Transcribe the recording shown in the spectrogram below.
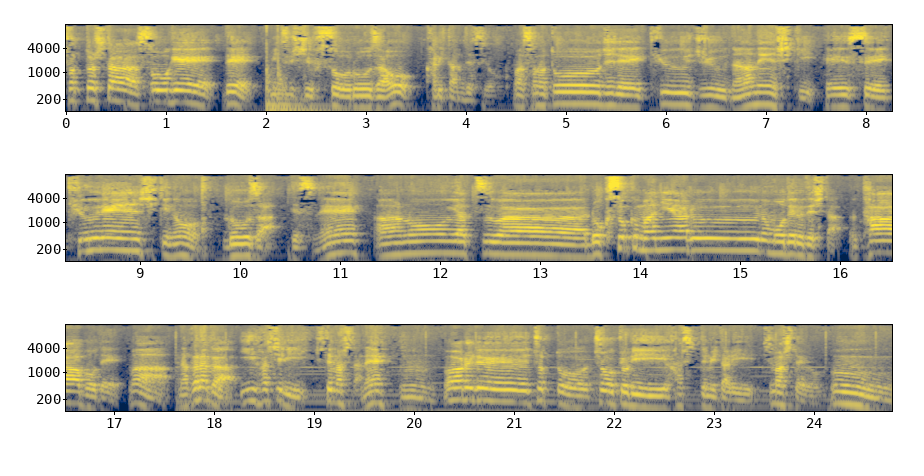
ちょっとした送迎で三菱不走ローザを借りたんですよ。まあその当時で97年式、平成9年式のローザですね。あのやつは6速マニュアルのモデルでした。ターボで、まあなかなかいい走りしてましたね。うん。あれでちょっと長距離走ってみたりしましたよ。うん。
